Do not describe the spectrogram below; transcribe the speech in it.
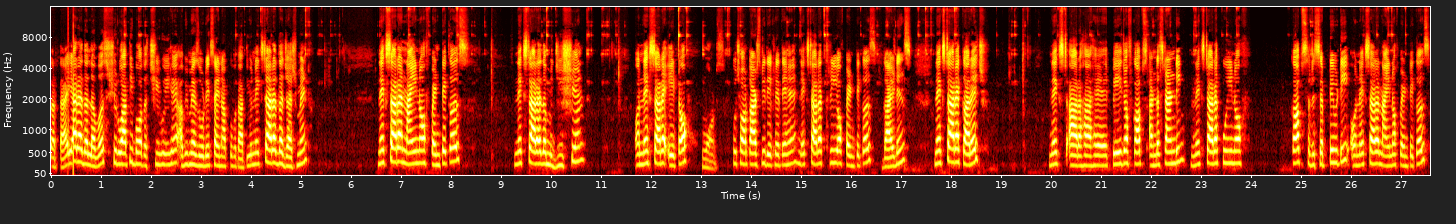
करता है। यार लवर्स शुरुआती बहुत अच्छी हुई है। अभी मैं जोडिक साइन आपको बताती हूँ। नेक्स्ट आ रहा है द जजमेंट नेक्स्ट आ रहा है नाइन ऑफ़ पेंटिकल्स नेक्स्ट आ रहा है द म्यूजिशियन और नेक्स्ट आ रहा है एट ऑफ़ वॉन्ट्स कुछ और कार्ड्स भी देख लेते हैं। नेक्स्ट आ रहा है three of pentacles guidance next आ रहा है करेज नेक्स्ट आ रहा है page of cups understanding next आ रहा है क्वीन ऑफ़ कप्स रिसेप्टिविटी और नेक्स्ट आ रहा नाइन ऑफ़ पेंटिकल्स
